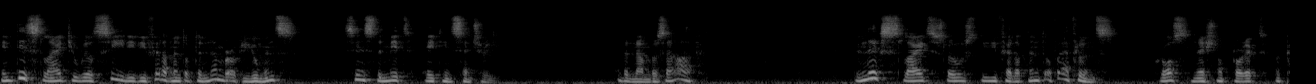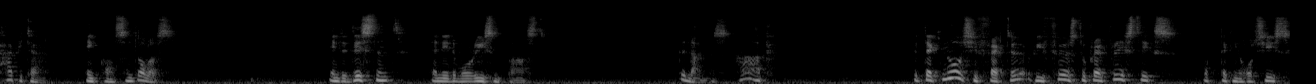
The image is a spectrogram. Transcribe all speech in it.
In this slide you will see the development of the number of humans since the mid-18th century. And the numbers are up. The next slide shows the development of affluence, gross national product per capita, in constant dollars in the distant and in the more recent past. The numbers are up. The technology factor refers to characteristics of technologies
